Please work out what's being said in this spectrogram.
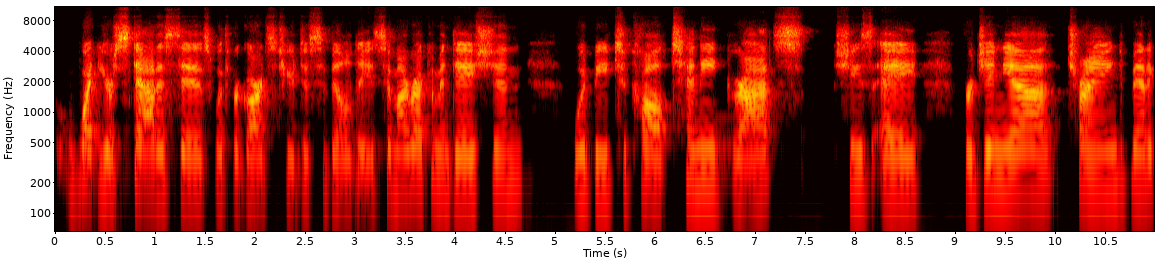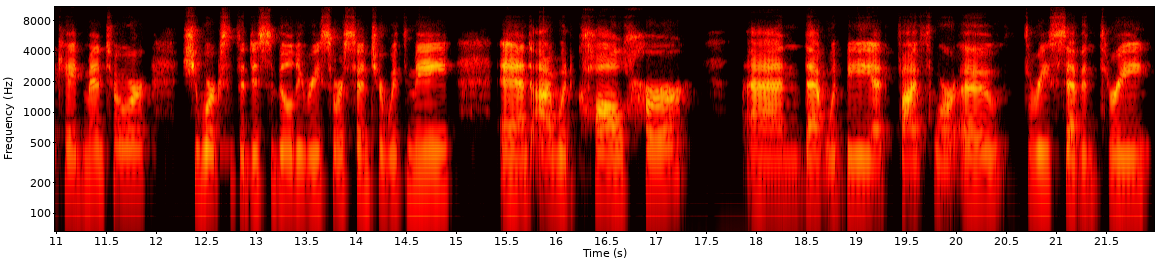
what your status is with regards to your disability. So, my recommendation would be to call Tenny Gratz. She's a Virginia trained Medicaid mentor. She works at the Disability Resource Center with me, and I would call her, and that would be at 540 373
